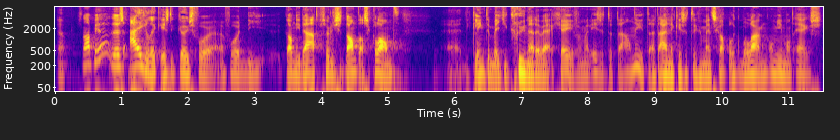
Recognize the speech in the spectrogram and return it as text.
Ja. Snap je? Dus eigenlijk is de keus voor, eh, voor die kandidaat of sollicitant als klant, eh, die klinkt een beetje cru naar de werkgever, maar is het totaal niet. Uiteindelijk is het een gemeenschappelijk belang om iemand ergens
